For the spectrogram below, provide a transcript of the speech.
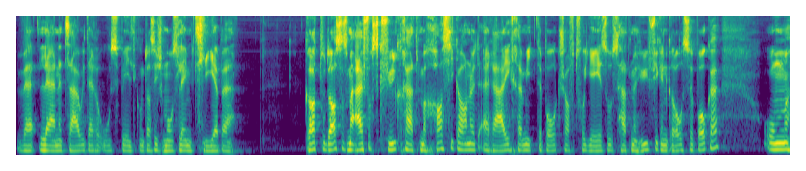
lernen sie auch in dieser Ausbildung, und das ist Moslem zu lieben. Gerade durch das, dass man einfach das Gefühl hat, man kann sie gar nicht erreichen mit der Botschaft von Jesus, hat man häufig einen grossen Bogen um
